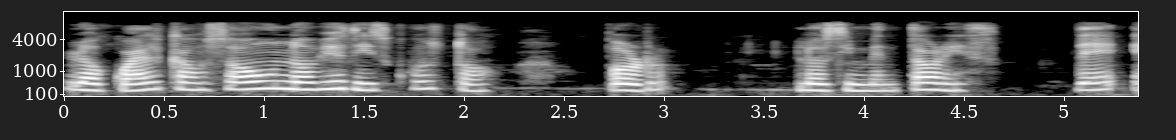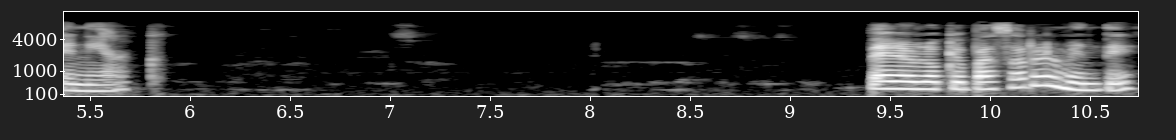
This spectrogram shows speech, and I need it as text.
lo cual causó un obvio disgusto por los inventores de ENIAC. Pero lo que pasó realmente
